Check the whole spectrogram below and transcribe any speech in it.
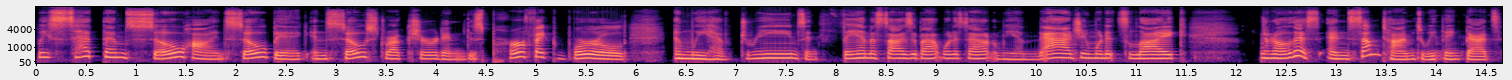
we set them so high and so big and so structured in this perfect world. And we have dreams and fantasize about what it's out and we imagine what it's like and all this. And sometimes we think that's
